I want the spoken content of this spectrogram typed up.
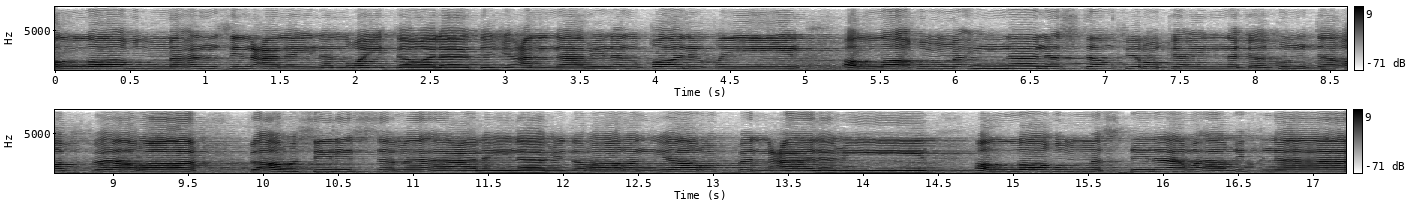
اللهم أنزل علينا الغيث ولا تجعلنا من القانطين. اللهم إنا نستغفرك إنك كنت غفارا. فأرسل السماء علينا مدرارا يا رب العالمين. اللهم اسقنا وأغثنا.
